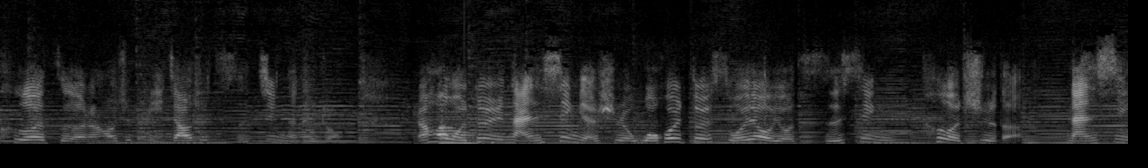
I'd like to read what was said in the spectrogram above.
苛责，然后去比较去雌竞的那种。然后我对于男性也是，我会对所有有雌性特质的男性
